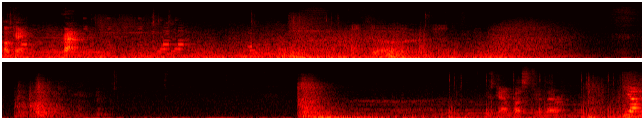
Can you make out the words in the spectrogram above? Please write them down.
Okay, crap. He's gonna bust through there. Yep.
